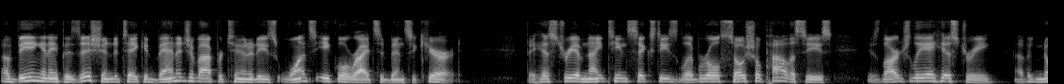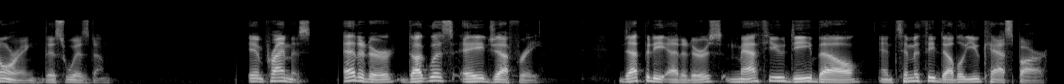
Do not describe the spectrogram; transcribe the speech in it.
of being in a position to take advantage of opportunities once equal rights had been secured. The history of 1960s liberal social policies is largely a history of ignoring this wisdom. Imprimis, editor Douglas A. Jeffrey, deputy editors Matthew D. Bell and Timothy W. Caspar,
